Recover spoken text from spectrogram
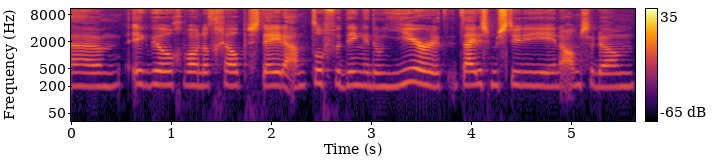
um, ik wil gewoon dat geld besteden aan toffe dingen doen hier tijdens mijn studie in Amsterdam.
